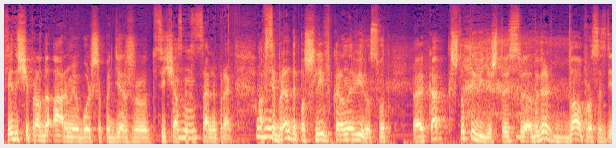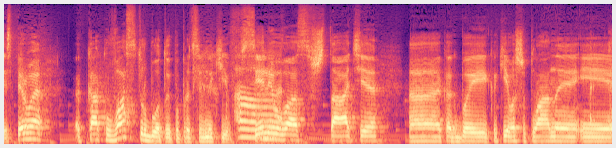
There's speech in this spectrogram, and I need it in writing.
Следующие, правда, армию больше поддерживают сейчас угу. как социальный проект. Угу. А все бренды пошли в коронавирус. Вот э, как, что ты видишь? То есть, э, во-первых, два вопроса здесь. Первое, как у вас с турботой по працівників? Все ли у вас в штате? Э, как бы какие ваши планы и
